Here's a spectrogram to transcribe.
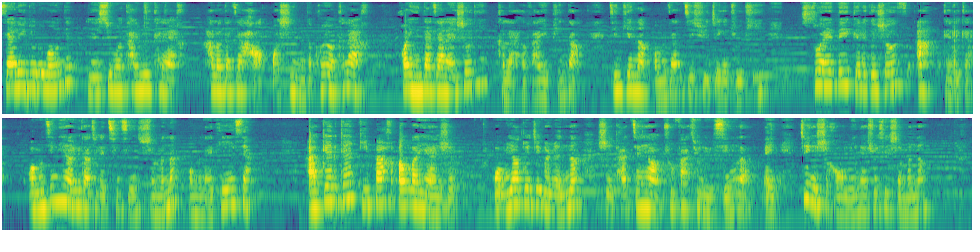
Salut tout le monde, je suis votre ami Claire. Hello，大家好，我是你们的朋友 Claire，欢迎大家来收听 Clagh 和法语频道。今天呢，我们将继续这个主题。Soit de quelque chose à quelqu'un。我们今天要遇到这个情形是什么呢？我们来听一下。À quelqu'un qui part en voyage。我们要对这个人呢，是他将要出发去旅行了。哎，这个时候我们应该说些什么呢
